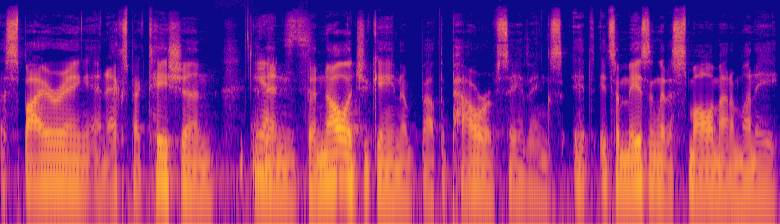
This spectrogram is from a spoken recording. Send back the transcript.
aspiring and expectation, and Yes. then the knowledge you gain about the power of savings. It, it's amazing that a small amount of money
